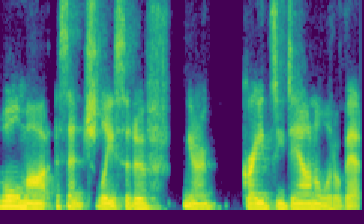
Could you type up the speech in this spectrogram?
Walmart essentially sort of, you know, grades you down a little bit.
